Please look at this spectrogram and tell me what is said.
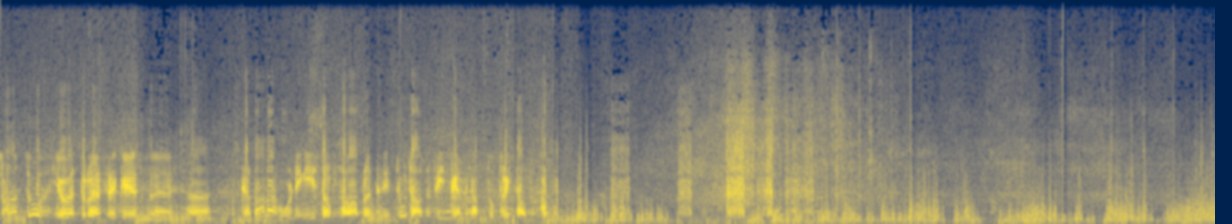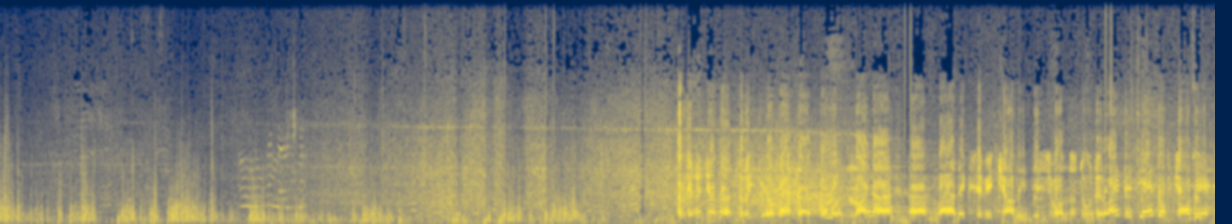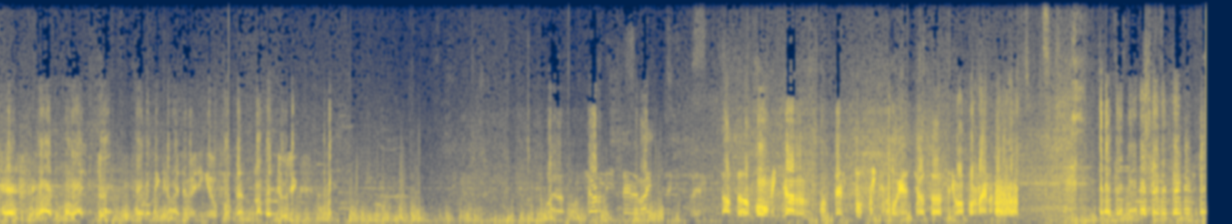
012, your traffic is uh, uh, Katana holding east of tower, approximately 2000 feet, coming up to 3000. Passenger 3149 uh, Lima Xavier Charlie. This one to the right at the end of Charlie. As right, right turn, follow me guide, waiting you for stand number 26. Charlie, then right, after follow me car for stand 26, orientation 3149. seven. Eh,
